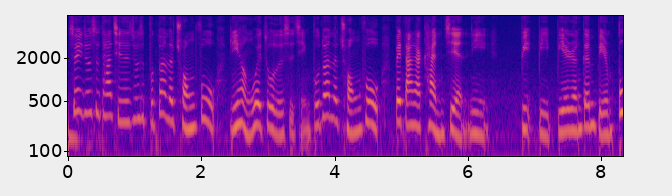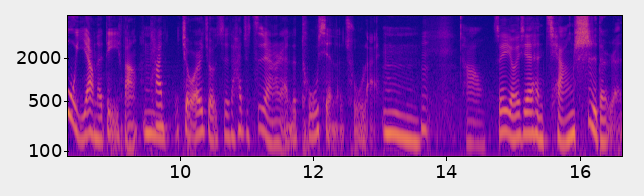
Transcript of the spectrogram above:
所以就是他其实就是不断的重复你很会做的事情，不断的重复被大家看见你。比比别人跟别人不一样的地方，它久而久之，它就自然而然的凸显了出来。嗯嗯。好，所以有一些很强势的人，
